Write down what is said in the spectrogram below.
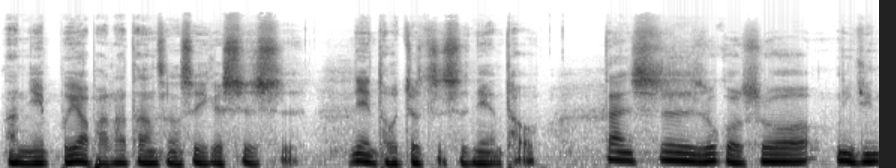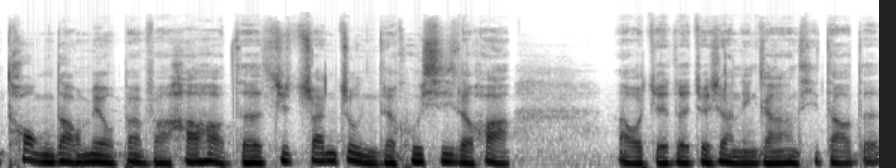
那你不要把它当成是一个事实，念头就只是念头。但是如果说你已经痛到没有办法好好的去专注你的呼吸的话，啊，我觉得就像您刚刚提到的，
